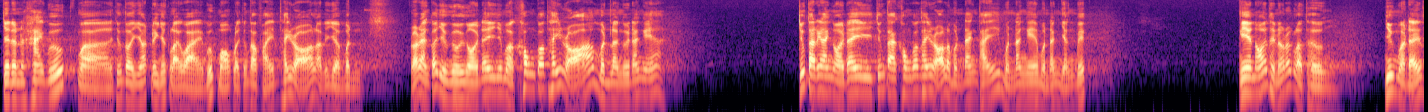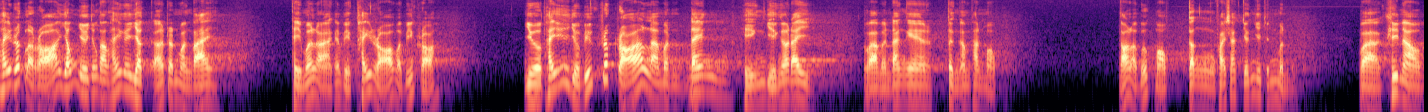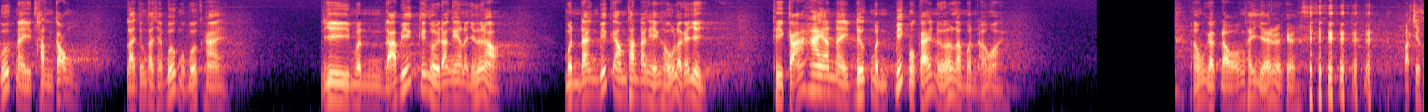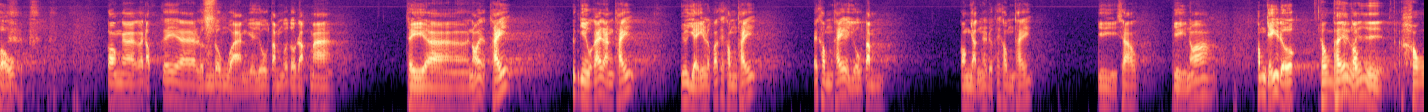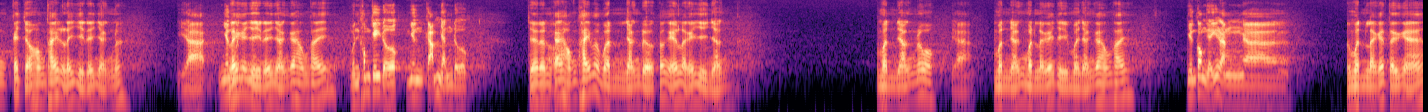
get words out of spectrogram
Cho nên hai bước mà chúng tôi nhắc, đi nhắc lại hoài, bước một là chúng ta phải thấy rõ là bây giờ mình, rõ ràng có nhiều người ngồi đây nhưng mà không có thấy rõ mình là người đang nghe. Chúng ta đang ngồi đây, chúng ta không có thấy rõ là mình đang thấy, mình đang nghe, mình đang nhận biết. Nghe nói thì nó rất là thường nhưng mà để thấy rất là rõ, giống như chúng ta thấy cái vật ở trên bàn tay, thì mới là cái việc thấy rõ và biết rõ. Vừa thấy vừa biết rất rõ là mình đang hiện diện ở đây và mình đang nghe từng âm thanh một. Đó là bước một, cần phải xác chứng với chính mình. Và khi nào bước này thành công là chúng ta sẽ bước một bước hai. Vì mình đã biết cái người đang nghe là như thế nào mình đang biết cái âm thanh đang hiện hữu là cái gì. Thì cả hai anh này được mình biết một cái nữa là mình ở ngoài. Ông gật đầu, ông thấy dễ rồi kìa. Bạch sư phụ, con à, có đọc cái à, luận đôn hoàng về vô tâm của tổ đạt ma. Thì à, nói là thấy, tất nhiên có cái đang thấy, như vậy là có cái không thấy. Cái không thấy là vô tâm. Con nhận ra được cái không thấy vì sao? Vì nó không chỉ được. Không thấy con... lấy gì không cái chỗ không thấy là lấy gì để nhận nữa? Dạ nhưng lấy mình... cái gì để nhận cái không thấy? Mình không chỉ được nhưng cảm nhận được. Cho nên cái không thấy mà mình nhận được có nghĩa là cái gì nhận? Mình nhận đúng không? Dạ. Mình nhận mình là cái gì mà nhận cái không thấy? Nhưng con nghĩ rằng à... mình là cái tự ngã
